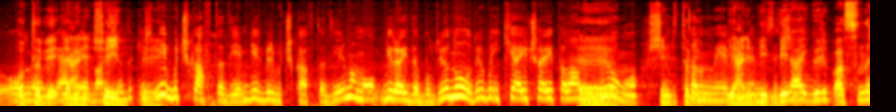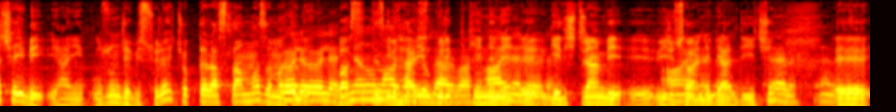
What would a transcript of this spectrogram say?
o olmaya tabii gelmeye yani şeyin, başladı ki. e, bir buçuk hafta diyelim, bir, bir buçuk hafta diyelim ama o bir ayı da buluyor. Ne oluyor? Bu iki ay, üç ay falan Ee, buluyor mu? Şimdi tabii yani bir, bir ay grip aslında şey bir yani uzunca bir süre çok da rastlanmaz ama Öyle, tabii öyle. bahsettiğiniz gibi İnanılmaz her yıl grip var. kendini e, geliştiren bir e, virüs Aynen haline öyle. geldiği için Evet, evet. e,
